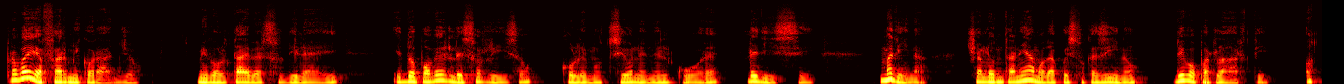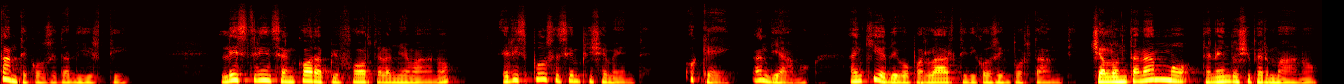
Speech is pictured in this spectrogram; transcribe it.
Provai a farmi coraggio. Mi voltai verso di lei e dopo averle sorriso, con l'emozione nel cuore, le dissi Marina, ci allontaniamo da questo casino? Devo parlarti. Ho tante cose da dirti. Le strinse ancora più forte la mia mano e rispose semplicemente Ok, andiamo. Anch'io devo parlarti di cose importanti. Ci allontanammo tenendoci per mano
